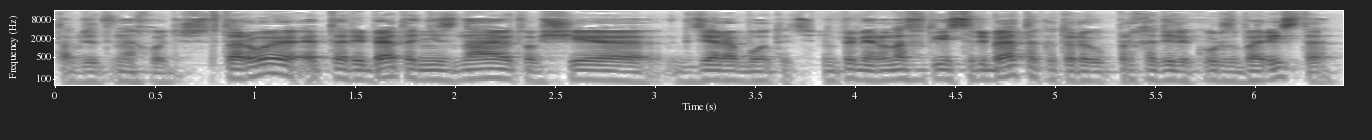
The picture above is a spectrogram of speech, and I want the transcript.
там, где ты находишься. Второе, это ребята не знают вообще, где работать. Например, у нас вот есть ребята, которые проходили курс бариста.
